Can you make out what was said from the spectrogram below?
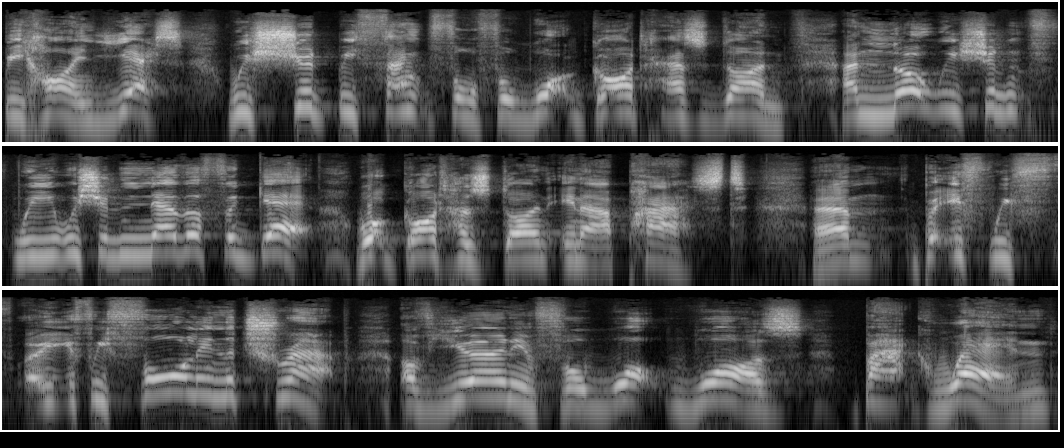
behind. Yes, we should be thankful for what God has done. And no, we shouldn't, we, we should never forget what God has done in our past. Um, but if we, if we fall in the trap of yearning for what was back when,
